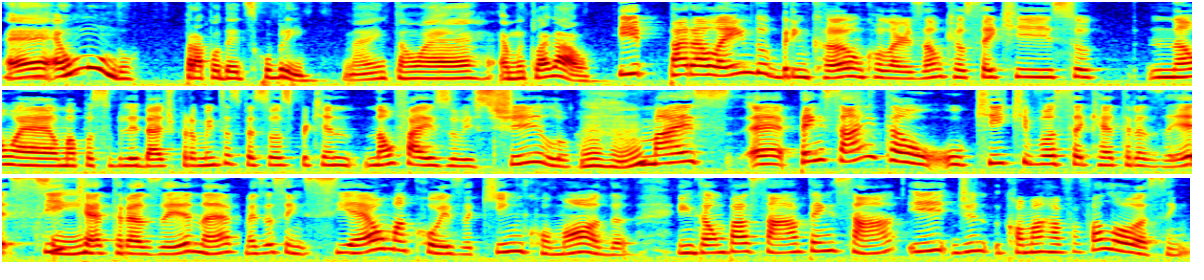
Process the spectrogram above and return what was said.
é, é um mundo para poder descobrir, né? Então é, é muito legal. E para além do brincão, colarzão, que eu sei que isso não é uma possibilidade para muitas pessoas porque não faz o estilo, uhum. mas é, pensar então o que que você quer trazer, se Sim. quer trazer, né? Mas assim, se é uma coisa que incomoda, então passar a pensar e, de, como a Rafa falou, assim,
